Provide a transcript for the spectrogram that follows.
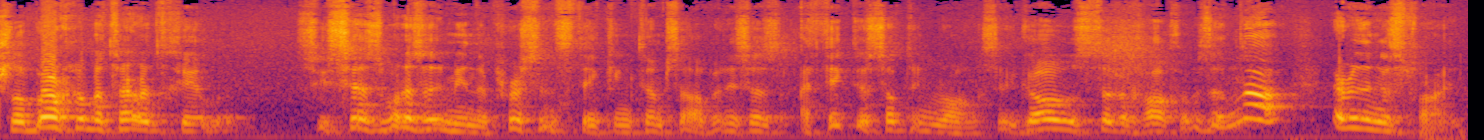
So he says, what does it mean? The person's thinking to himself, and he says, I think there's something wrong. So he goes to the Chacham and says, no, everything is fine.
